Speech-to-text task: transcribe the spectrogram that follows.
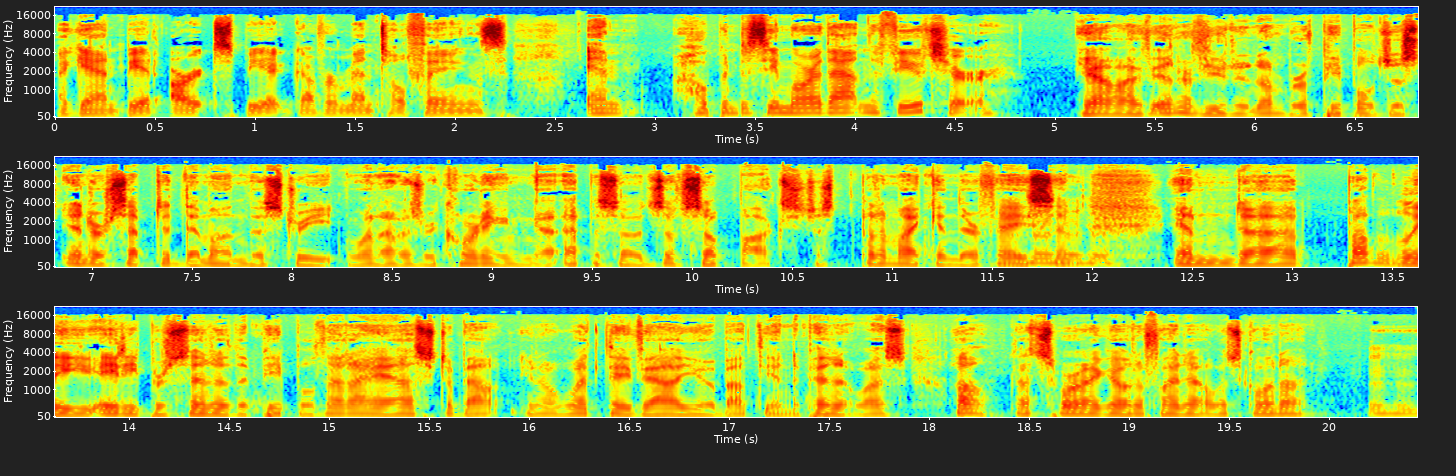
again be it arts be it governmental things and hoping to see more of that in the future yeah, I've interviewed a number of people, just intercepted them on the street when I was recording uh, episodes of Soapbox, just put a mic in their face. and and uh, probably 80% of the people that I asked about, you know, what they value about the independent was, oh, that's where I go to find out what's going on. Mm-hmm.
